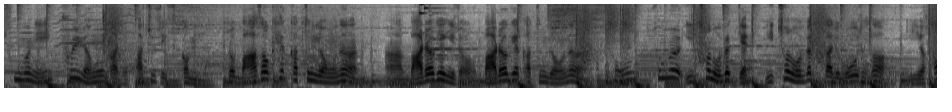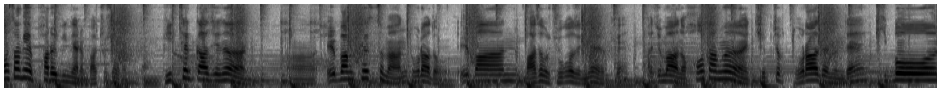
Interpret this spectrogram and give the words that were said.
충분히 풀 영웅까지 맞출 수 있을 겁니다. 그리고 마석 핵 같은 경우는 아 마력 핵이죠. 마력 핵 같은 경우는 총 22,500개 2,500까지 모으셔서 이 허상의 파르비냐를 맞추셔야 됩니다. 비템까지는 어, 일반 quest만 돌아도 일반 마석을 주거든요 이렇게. 하지만 허상은 직접 돌아야 되는데 기본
